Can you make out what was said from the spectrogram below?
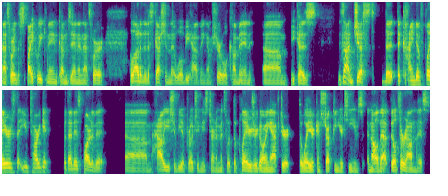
That's where the spike week name comes in and that's where a lot of the discussion that we'll be having i'm sure will come in um, because it's not just the the kind of players that you target but that is part of it um, how you should be approaching these tournaments, what the players you're going after, the way you're constructing your teams, and all that built around this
